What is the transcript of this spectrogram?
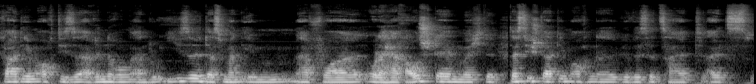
gerade eben auch diese Erinnerung an Luise, dass man eben hervor oder herausstellen möchte, dass die Stadt eben auch eine gewisse Zeit als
